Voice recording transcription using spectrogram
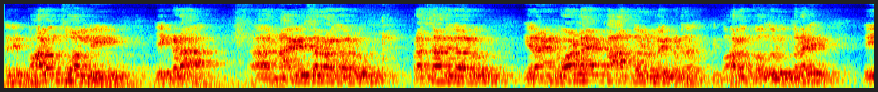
కానీ బాలోత్సవాల్ని ఇక్కడ నాగేశ్వరరావు గారు ప్రసాద్ గారు ఇలాంటి వాళ్ళ యొక్క ఆధ్వర్యంలో ఇక్కడ ఈ బాలోత్సవాలు జరుగుతున్నాయి. ఈ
